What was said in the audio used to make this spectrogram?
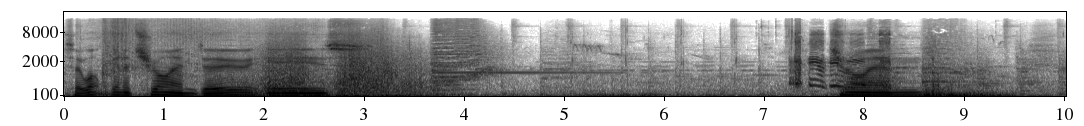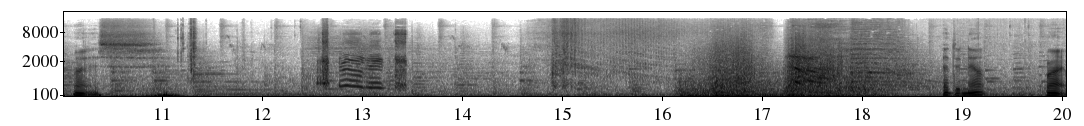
So what we're going to try and do is try and right that didn't help. Right.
